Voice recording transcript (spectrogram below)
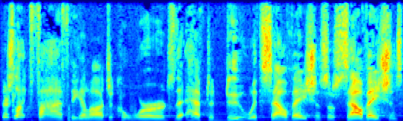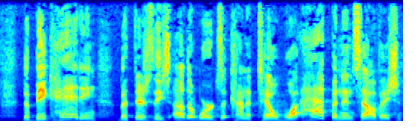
There's like five theological words that have to do with salvation. So salvation's the big heading, but there's these other words that kind of tell what happened in salvation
